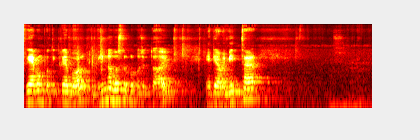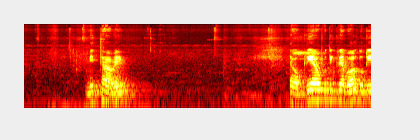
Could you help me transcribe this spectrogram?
ক্রিয়া এবং প্রতিক্রিয়া বল ভিন্ন বস্তুর উপর প্রযুক্ত হয়। এটি হবে মিথ্যা। মিথ্যা হবে। দেখো, ক্রিয়া ও প্রতিক্রিয়া বল দুটি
